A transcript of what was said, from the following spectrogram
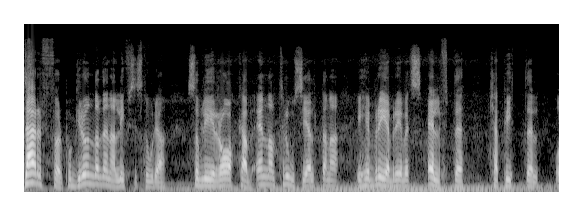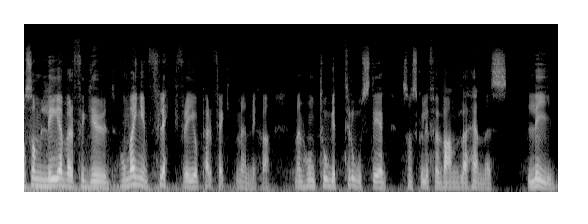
Därför, på grund av denna livshistoria, så blir Rakav en av troshjältarna i Hebreerbrevets elfte kapitel och som lever för Gud. Hon var ingen fläckfri och perfekt människa, men hon tog ett trosteg som skulle förvandla hennes liv.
